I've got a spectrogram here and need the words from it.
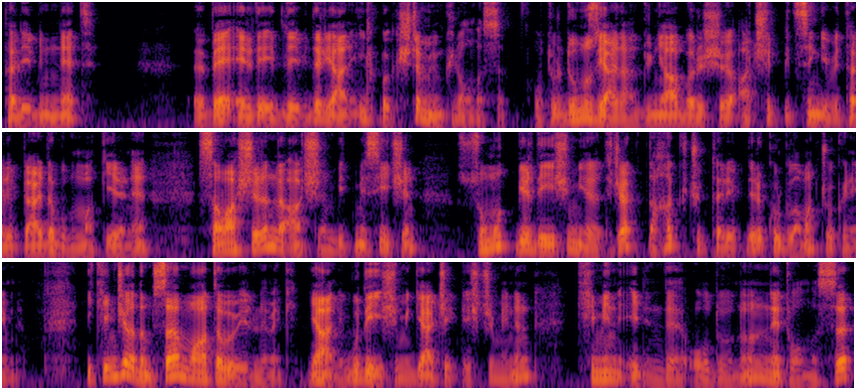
talebin net ve elde edilebilir yani ilk bakışta mümkün olması. Oturduğumuz yerden dünya barışı, açlık bitsin gibi taleplerde bulunmak yerine savaşların ve açlığın bitmesi için somut bir değişim yaratacak daha küçük talepleri kurgulamak çok önemli. İkinci adımsa muhatabı belirlemek. Yani bu değişimi gerçekleştirmenin kimin elinde olduğunun net olması,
